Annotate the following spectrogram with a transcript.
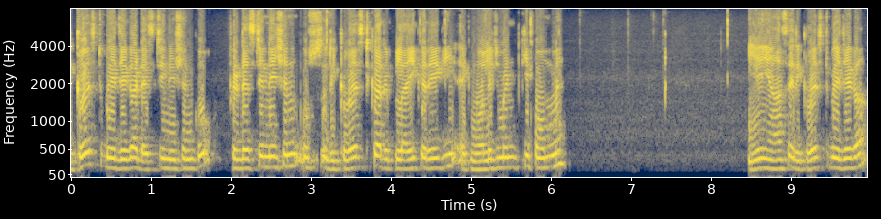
रिक्वेस्ट भेजेगा डेस्टिनेशन को। फिर डेस्टिनेशन उस रिक्वेस्ट का रिप्लाई करेगी एक्नोलेजमेंट की फॉर्म में। ये यहाँ से रिक्वेस्ट भेजेगा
